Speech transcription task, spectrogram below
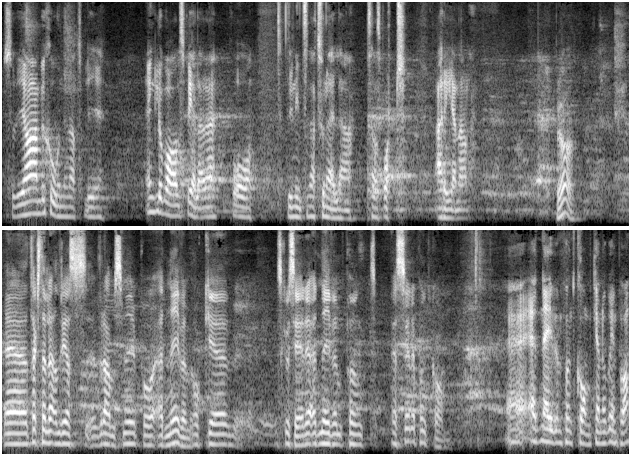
Så vi har ambitionen att bli en global spelare på den internationella transportarenan. Bra. Eh, tack snälla Andreas Wramsmyr på Adnaven. Och eh, ska vi se, är det adnaven.se eller .com? Eh, adnaven.com kan du gå in på.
